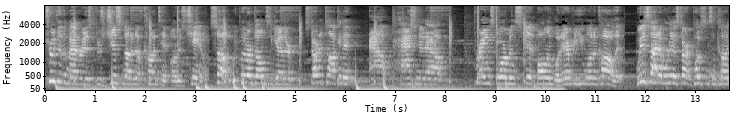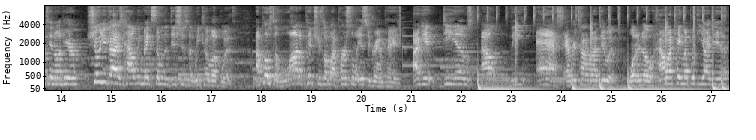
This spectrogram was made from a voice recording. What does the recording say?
Truth of the matter is, there's just not enough content on this channel. So, we put our domes together, started talking it out, hashing it out, brainstorming, spitballing, whatever you want to call it. We decided we're going to start posting some content on here, show you guys how we make some of the dishes that we come up with. I post a lot of pictures on my personal Instagram page. I get DMs out the ass every time I do it. Want to know how I came up with the idea,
